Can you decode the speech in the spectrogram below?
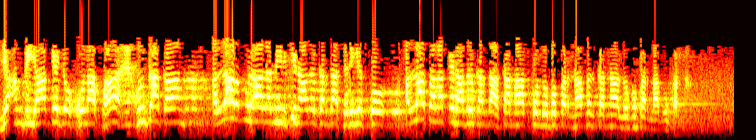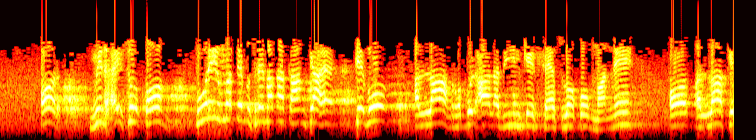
یا انبیاء کے جو خلاصہ ہیں، ان کا کام اللہ رب العالمین کی نازل کردہ شریعت کو، اللہ تعالیٰ کے نازل کردہ احکامات کو لوگوں پر نافذ کرنا، لوگوں پر لاگو کرنا۔ اور من حیث قوم، پوری امت مسلمہ کا کام کیا ہے کہ وہ اللہ رب العالمین کے فیصلوں کو ماننے اور اللہ کے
